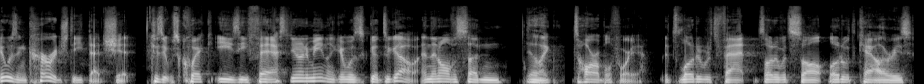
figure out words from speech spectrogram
it was encouraged to eat that shit because it was quick, easy, fast. You know what I mean? Like it was good to go. And then all of a sudden, they're like, it's horrible for you. It's loaded with fat, it's loaded with salt, loaded with calories.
